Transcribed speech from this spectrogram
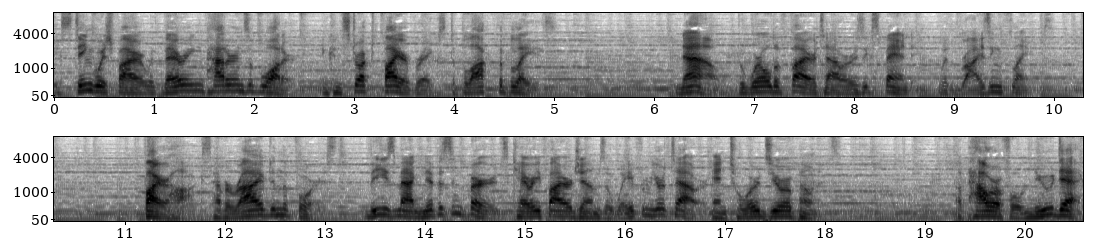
Extinguish fire with varying patterns of water, and construct fire breaks to block the blaze. Now, the world of Fire Tower is expanding with rising flames. Firehawks have arrived in the forest. These magnificent birds carry fire gems away from your tower and towards your opponents. A powerful new deck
